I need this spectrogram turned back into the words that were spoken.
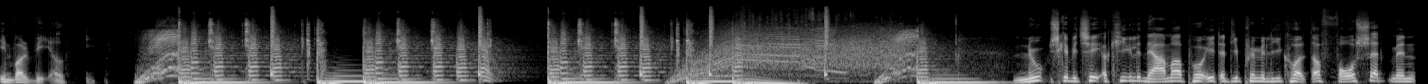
involveret i. Nu skal vi til at kigge lidt nærmere på et af de Premier League-hold, der fortsat, men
